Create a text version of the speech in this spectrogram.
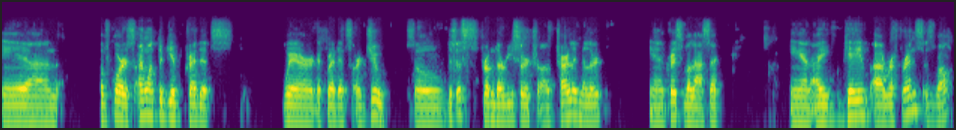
and of course i want to give credits where the credits are due so this is from the research of charlie miller and chris Valasek and I gave a reference as well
